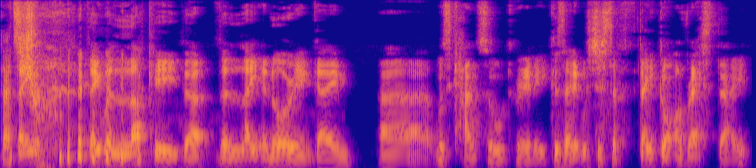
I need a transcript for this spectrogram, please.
That's they true. they were lucky that the Leyton Orient game uh, was cancelled, really, because then it was just a they got a rest day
